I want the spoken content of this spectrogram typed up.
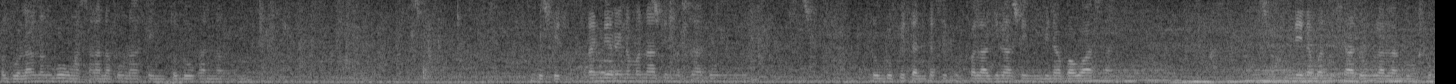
Pag wala ng bunga, saka na po natin tudukan ng gupit. Saka hindi rin naman natin masyadong gugupitan kasi kung palagi natin binabawasan, hindi naman masyadong lalago po.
